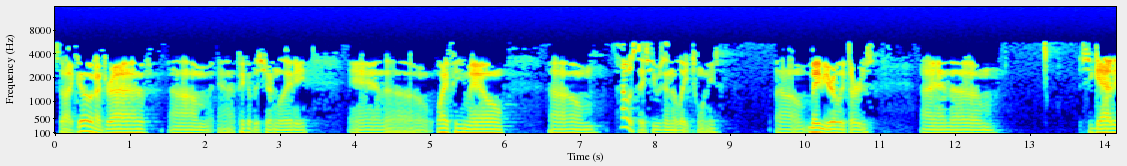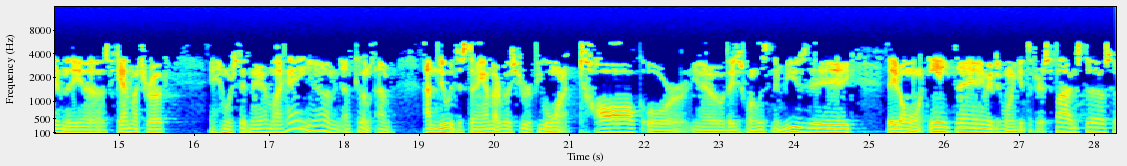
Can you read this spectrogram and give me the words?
So I go and I drive, um, and I pick up this young lady, and uh, white female. Um, I would say she was in her late 20s, um, maybe early 30s, and um, she got in the uh, she got in my truck, and we're sitting there. I'm like, hey, you know, I'm I'm I'm, I'm new at this thing. I'm not really sure if people want to talk or you know they just want to listen to music. They don't want anything. They just want to get to their spot and stuff. So,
